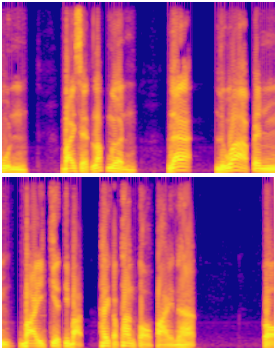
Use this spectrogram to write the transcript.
คุณ ใบเสร็จรับเงิน และหรือว่าเป็นใบเกียรติบัตรให้กับท่านต่อไปนะฮะก็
